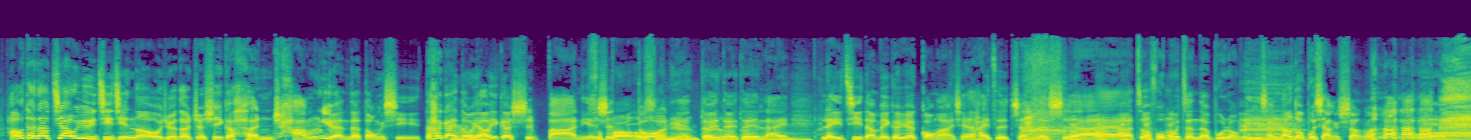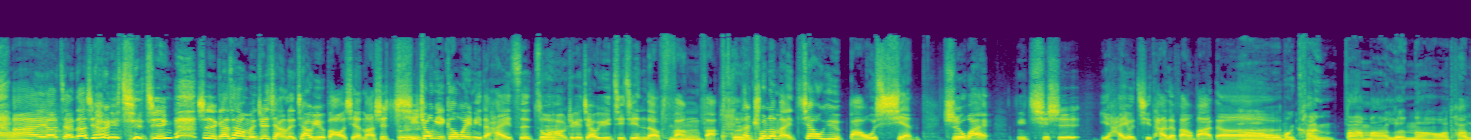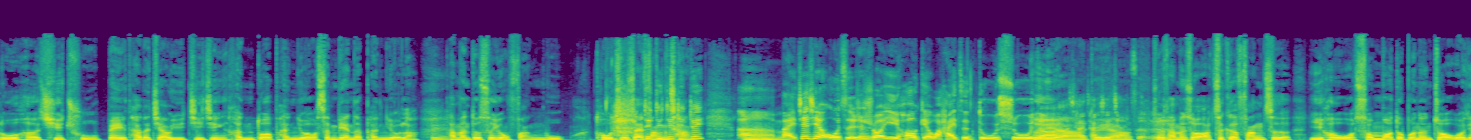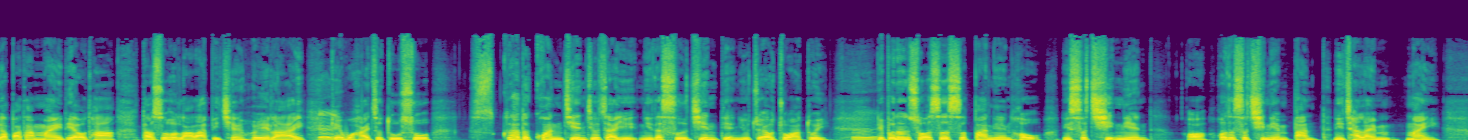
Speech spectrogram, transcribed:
好，谈到教育基金呢，我觉得这是一个很长远的东西，大概都要一个十八年、十多年，对对对，来累计的每个月供啊。现在孩子真的是，哎呀，做父母真的不容易，想到都不想生了。哎呀，讲到教育基金，是刚才我们就讲了教育保险嘛，是其中一个为你的孩子做好这个教育基金的方法。那除了买教育保险之外，你其实。也还有其他的方法的啊！我们看大马人呢，哈，他如何去储备他的教育基金？很多朋友身边的朋友了，他们都是用房屋投资在房产。对对对对，嗯，买这间屋子是说以后给我孩子读书的，常常是这样子。所以他们说啊，这个房子以后我什么都不能做，我要把它卖掉，它到时候拿那笔钱回来给我孩子读书。它的关键就在于你的时间点有要抓对，你不能说是十八年后，你十七年。哦，或者是七年半你才来卖，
